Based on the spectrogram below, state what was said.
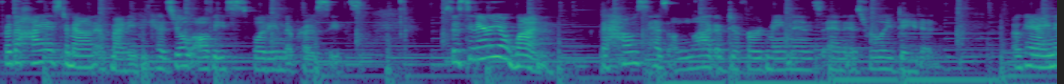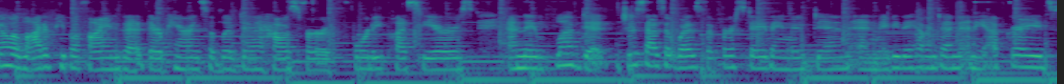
for the highest amount of money because you'll all be splitting the proceeds. So scenario one, the house has a lot of deferred maintenance and is really dated. Okay, I know a lot of people find that their parents have lived in a house for 40 plus years and they loved it just as it was the first day they moved in and maybe they haven't done any upgrades.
